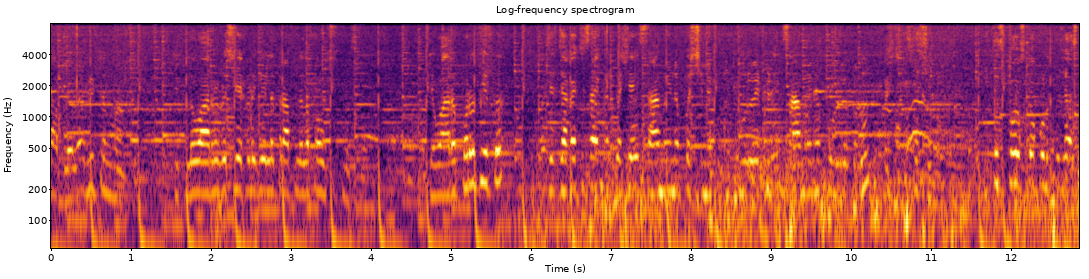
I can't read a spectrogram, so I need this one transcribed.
आपल्याला रिटर्न मारतो तिथलं वारं रशियाकडे गेलं तर आपल्याला पाऊस नसतो. ते वारं परत येतं. म्हणजे जगाची सायकल कशी आहे? सहा महिने पश्चिमेकडून पूर्वेकडे सहा महिने पूर्वेकडून पश्चिम पश्चिम इथंच पाऊस का पडतो जास्त?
